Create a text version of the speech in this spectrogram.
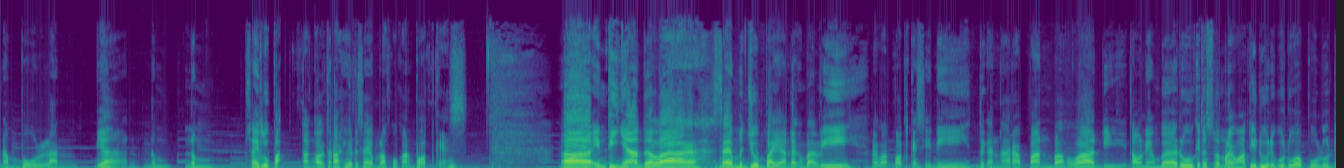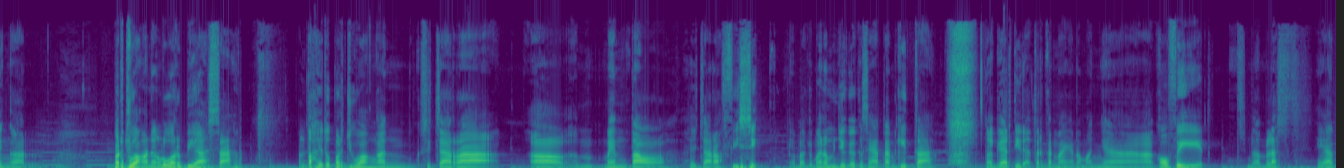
6 bulan. Ya 6, 6 saya lupa tanggal terakhir saya melakukan podcast. Uh, intinya adalah saya menjumpai anda kembali lewat podcast ini dengan harapan bahwa di tahun yang baru kita sudah melewati 2020 dengan perjuangan yang luar biasa. Entah itu perjuangan secara uh, mental secara fisik ya bagaimana menjaga kesehatan kita agar tidak terkena yang namanya covid 19 ya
